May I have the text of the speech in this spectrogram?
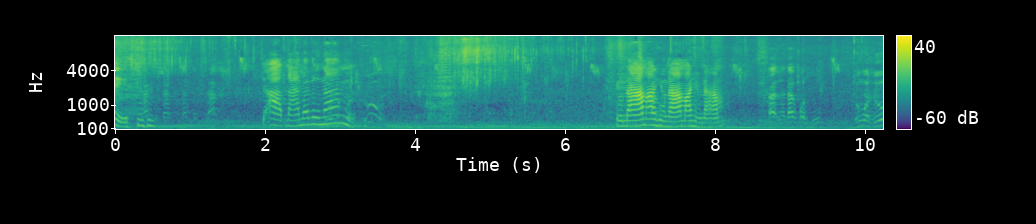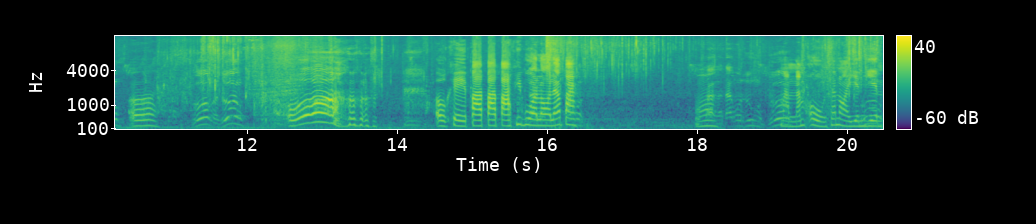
ย จะอาบน้ำแล้วดูนั่นหิวน้ำเอาหิวน้ำเอาหิวน้ตั้งตั้งบนสูงสูงบนสูงำเออ สูงสูงโอ้ โอเคปลาปลาปลาพี่บัวรอแล้วปลาอ๋อตั้งตั้งบนสูงสูงหมันน้ำโอ่งซะหน่อยเย็นเย็น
